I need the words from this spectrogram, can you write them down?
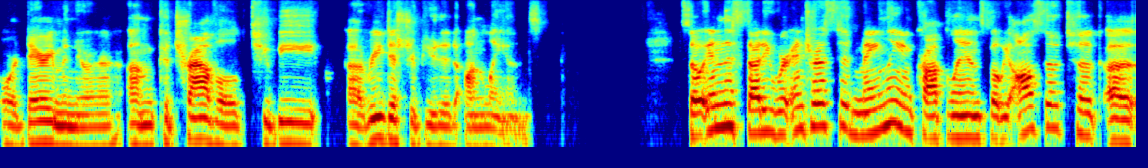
or dairy manure um, could travel to be uh, redistributed on lands. So in this study, we're interested mainly in croplands, but we also took a,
